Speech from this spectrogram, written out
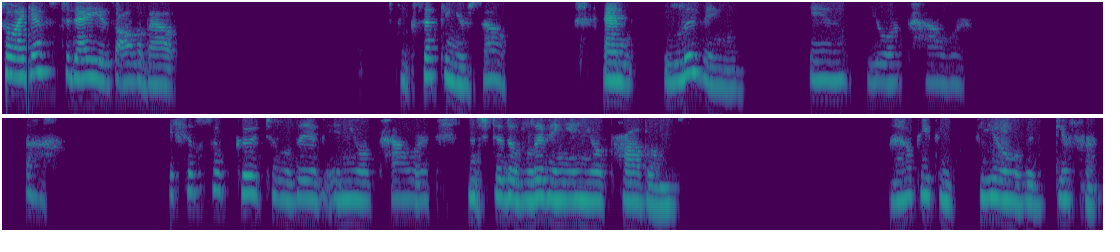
So I guess today is all about accepting yourself and living in your power. Oh, it feels so good to live in your power instead of living in your problems. I hope you can feel the difference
